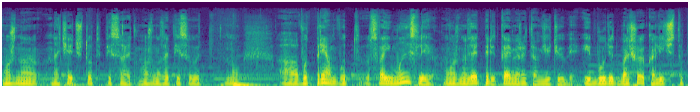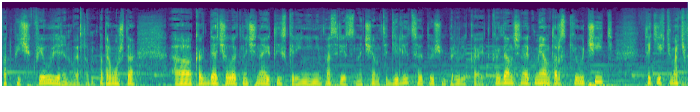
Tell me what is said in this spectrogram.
Можно начать что-то писать, можно записывать, ну, а вот прям вот свои мысли можно взять перед камерой там в YouTube, и будет большое количество подписчиков, я уверен в этом. Потому что а, когда человек начинает искренне непосредственно чем-то делиться, это очень привлекает. Когда начинает менторски учить, таких тематик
